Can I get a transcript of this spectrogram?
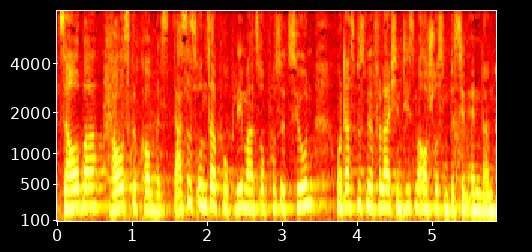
sauber rausgekommen ist. Das ist unser Problem als Opposition und das müssen wir vielleicht in diesem Ausschuss ein bisschen ändern.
